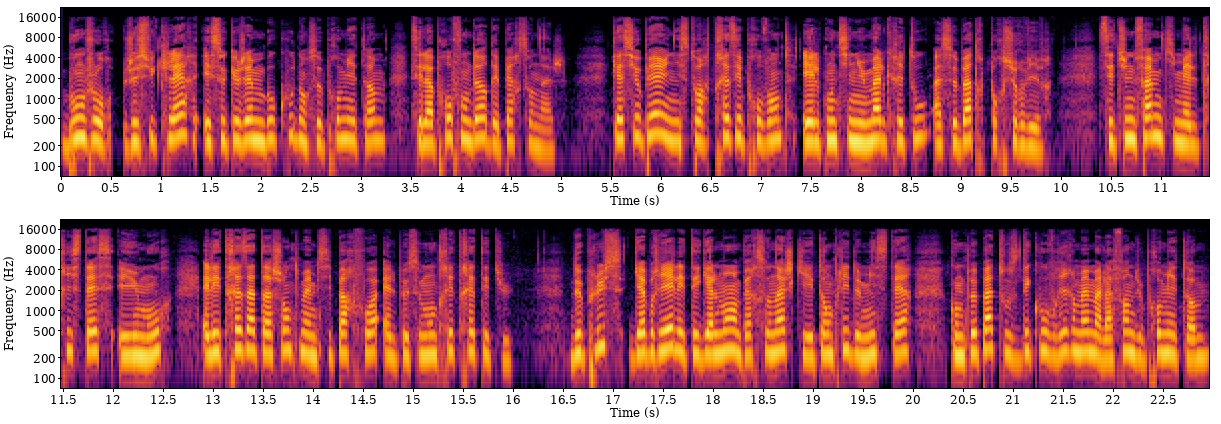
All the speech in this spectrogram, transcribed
Bonjour, je suis Claire et ce que j'aime beaucoup dans ce premier tome, c'est la profondeur des personnages. Cassiopée a une histoire très éprouvante et elle continue malgré tout à se battre pour survivre. C'est une femme qui mêle tristesse et humour, elle est très attachante même si parfois elle peut se montrer très têtue. De plus, Gabriel est également un personnage qui est empli de mystères qu'on ne peut pas tous découvrir même à la fin du premier tome.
